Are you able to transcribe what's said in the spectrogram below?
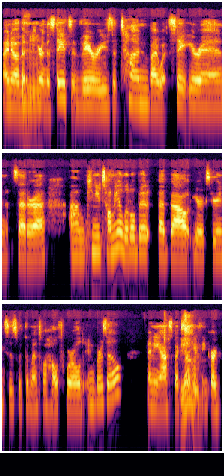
I know that mm-hmm. here in the States, it varies a ton by what state you're in, et cetera. Um, can you tell me a little bit about your experiences with the mental health world in Brazil? Any aspects yeah. that you think are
